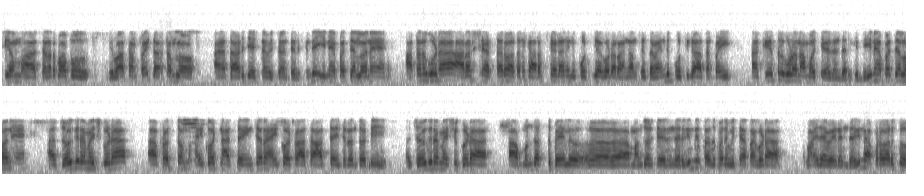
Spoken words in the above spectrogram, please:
సీఎం చంద్రబాబు నివాసంపై గతంలో ఆయన దాడి చేసిన విషయం తెలిసిందే. ఈ నేపథ్యంలోనే అతను కూడా అరెస్ట్ చేస్తారు. అతనికి అరెస్ట్ చేయడానికి పూర్తిగా కూడా రంగం సిద్ధమైంది. పూర్తిగా అతనిపై ఆ, కేసులు కూడా నమోదు చేయడం జరిగింది. ఈ నేపథ్యంలోనే జోగి రమేష్ కూడా ప్రస్తుతం హైకోర్టును ఆశ్రయించారు. హైకోర్టు ఆశ్రయించడం ఆశ్రయించడంతో జోగి రమేష్ కూడా ముందస్తు బెయిల్ మంజూరు చేయడం జరిగింది. తదుపరి విచారణ కూడా వాయిదా వేయడం జరిగింది. అప్పటి వరకు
